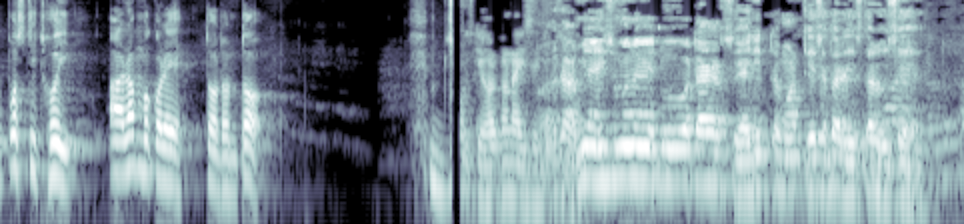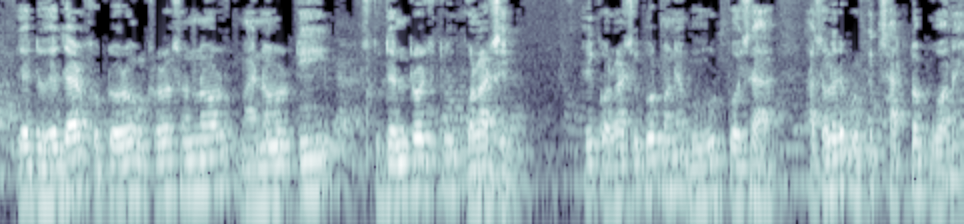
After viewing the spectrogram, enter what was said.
উপস্থিত হৈ আৰম্ভ কৰে তদন্ত। কিহৰ কাৰণে আহিছে আচ্ছা আমি আহিছোঁ মানে এইটো এটা চি আই ডিত আমাৰ কেছ এটা ৰেজিষ্টাৰ হৈছে যে দুহেজাৰ সোতৰ ওঠৰ চনৰ মাইনৰিটি ষ্টুডেণ্টৰ যিটো স্কলাৰশ্বিপ সেই স্কলাৰশ্বিপত মানে বহুত পইচা আচলতে প্ৰকৃত ছাত্ৰ পোৱা নাই।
